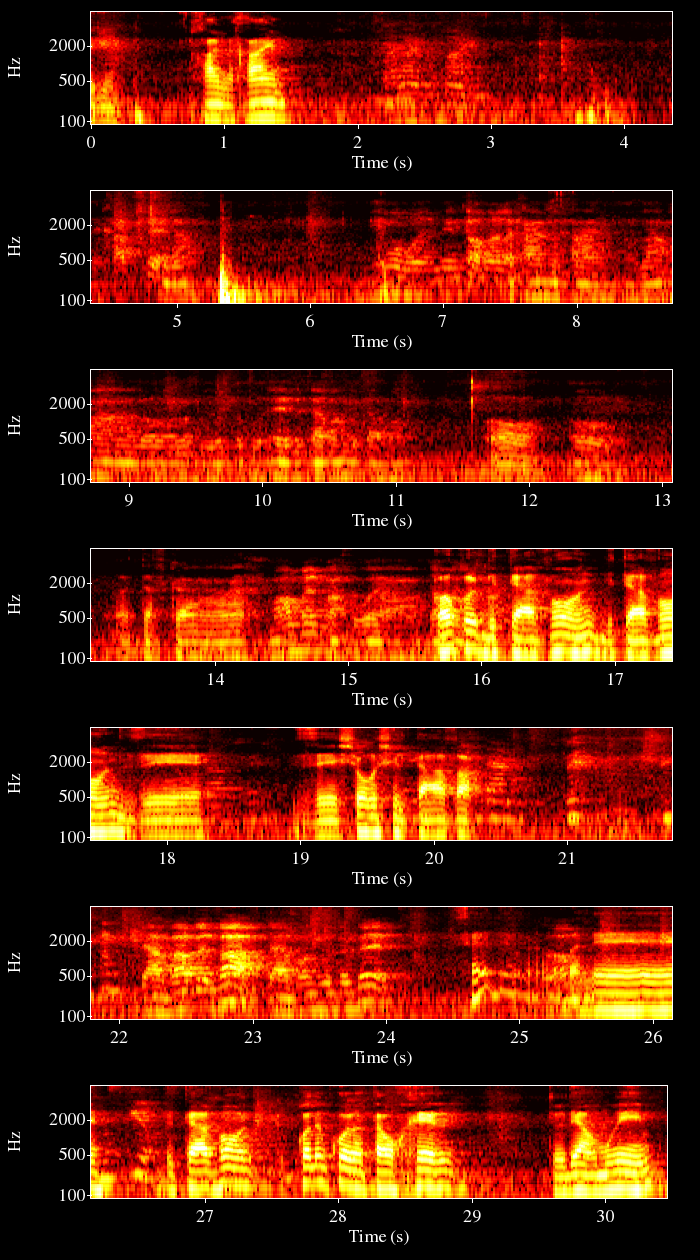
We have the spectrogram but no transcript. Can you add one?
מתחילים. לחיים לחיים. לא אה, או דווקא... מה עומד מאחורי ה... קודם כל, בתיאבון, בתיאבון זה, זה שורש של תאווה. תאווה בו', תיאבון זה בבית. בסדר, לא. אבל אה, בתיאבון, קודם כל אתה אוכל, אתה יודע, אומרים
